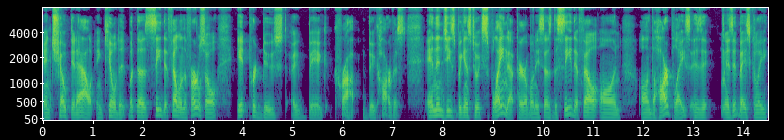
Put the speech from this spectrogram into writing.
and choked it out and killed it. But the seed that fell in the fertile soil, it produced a big crop, big harvest. And then Jesus begins to explain that parable and he says the seed that fell on on the hard place is it is it basically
